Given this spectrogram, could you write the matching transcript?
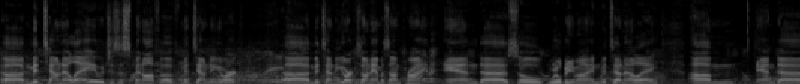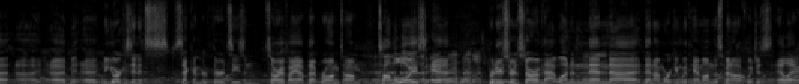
Uh, Midtown LA, which is a spin-off of Midtown New York. Uh, Midtown New York is on Amazon Prime, and uh, so will be mine, Midtown LA. Um, and uh, uh, uh, New York is in its second or third season. Sorry if I have that wrong, Tom. Tom Malloy's uh, producer and star of that one, and then uh, then I'm working with him on the spinoff, which is L.A.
